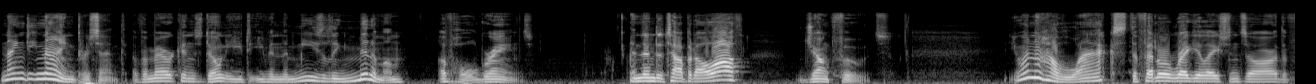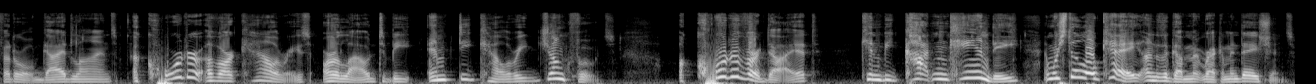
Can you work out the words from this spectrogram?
99% of Americans don't eat even the measly minimum of whole grains. And then to top it all off, junk foods. You want to know how lax the federal regulations are, the federal guidelines? A quarter of our calories are allowed to be empty-calorie junk foods. A quarter of our diet can be cotton candy, and we're still OK under the government recommendations.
